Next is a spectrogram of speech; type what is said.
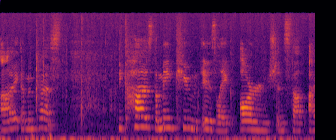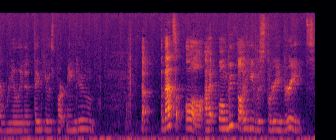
I am impressed. Because the Maine Coon is like orange and stuff, I really did think he was part Maine Coon. But that's all. I only thought he was three breeds.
